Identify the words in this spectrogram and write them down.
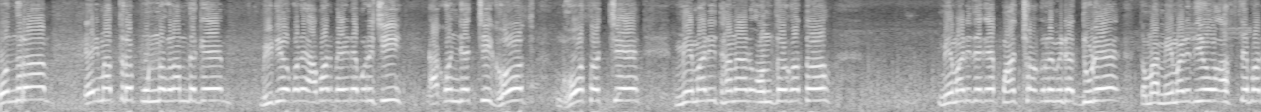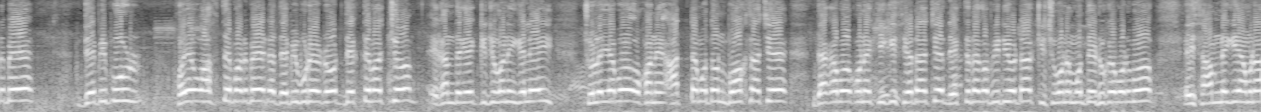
বন্ধুরা, এইমাত্র পূর্ণগ্রাম থেকে ভিডিও করে আবার বেরিয়ে পড়েছি। এখন যাচ্ছি ঘোষ। ঘোষ হচ্ছে মেমারি থানার অন্তর্গত। মেমারি থেকে পাঁচ ছ কিলোমিটার দূরে। তোমরা মেমারি দিয়েও আসতে পারবে। দেবীপুর হয়েও আসতে পারবে। এটা দেবীপুরের রোড, দেখতে পাচ্ছ? এখান থেকে কিছুখানি গেলেই চলে যাব। ওখানে আটটা মতন বক্স আছে। দেখাবো ওখানে কী কী সেট আছে। দেখতে থাকো ভিডিওটা। কিছুক্ষণের মধ্যে ঢুকে পড়ব। এই সামনে গিয়ে আমরা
